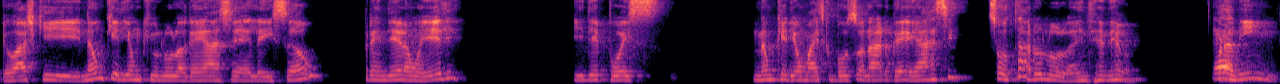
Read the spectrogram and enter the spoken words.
Eu acho que não queriam que o Lula ganhasse a eleição, prenderam ele e depois não queriam mais que o Bolsonaro ganhasse, soltaram o Lula, entendeu? É, Para mim,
